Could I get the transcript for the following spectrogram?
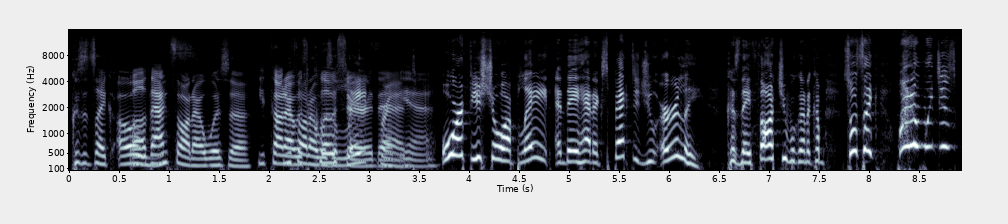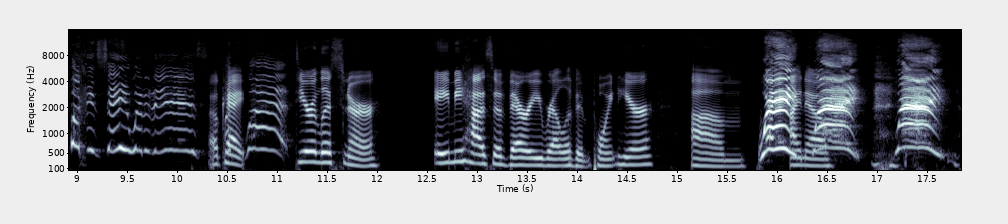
Because it's like, oh, Well, you thought I was a You thought you I was thought closer I was a late than- friend. yeah. Or if you show up late and they had expected you early because they thought you were going to come. So it's like, why don't we just fucking say what it is? Like, Okay. what? Dear listener, Amy has a very relevant point here. Um, Wait. I know. Wait. Wait.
